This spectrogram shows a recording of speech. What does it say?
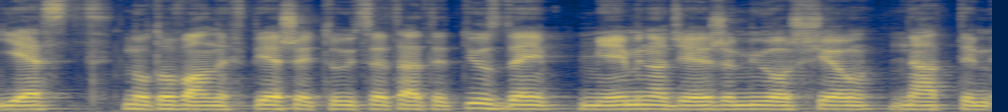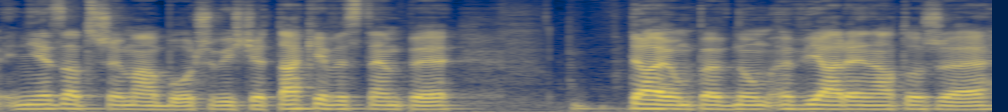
jest notowany w pierwszej trójce Taty Tuesday. Miejmy nadzieję, że Miłosz się nad tym nie zatrzyma, bo oczywiście takie występy dają pewną wiarę na to, że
